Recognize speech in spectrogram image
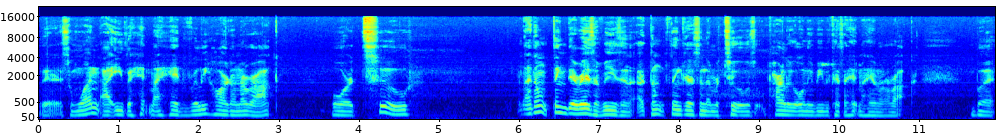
there's one I either hit my head really hard on a rock, or two. I don't think there is a reason. I don't think there's a number two. It was probably only be because I hit my head on a rock. But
